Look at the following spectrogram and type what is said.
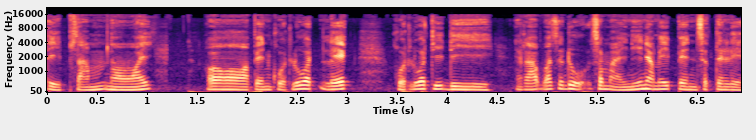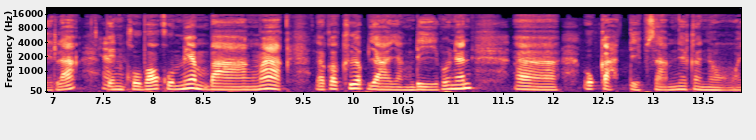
ตีบซ้ำน้อย ก็เป็นขวดลวดเล็กขวดลวดที่ดีนะครับ วัสดุสมัยนี้เนี่ยไม่เป็นสเตนเลสละค่ะเป็นโคบอลต์โครเมียมบางมาก แล้วก็เคลือบยาอย่างดี เพราะฉะนั้นอาโอกาสตีบซ้ำเนี่ยก็น้อย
